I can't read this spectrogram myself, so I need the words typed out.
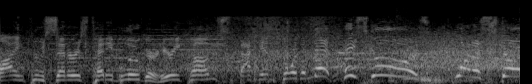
flying through center is Teddy Blueger. Here he comes, back end toward the net. He scores! What a start!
